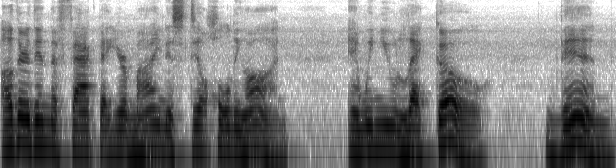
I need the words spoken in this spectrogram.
other than the fact that your mind is still holding on. And when you let go, then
